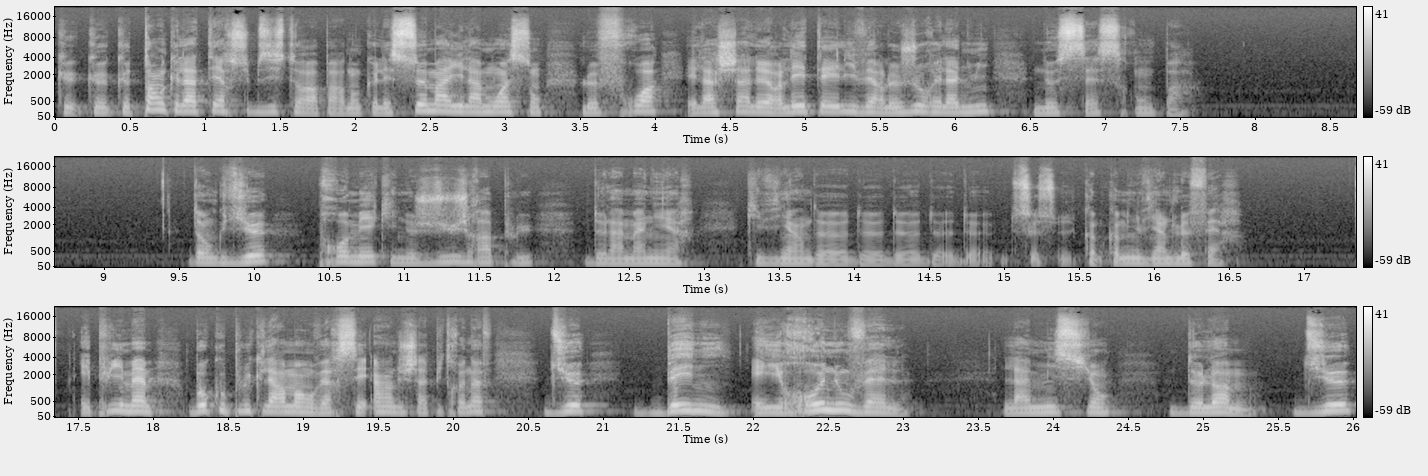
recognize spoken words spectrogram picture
que, tant que la terre subsistera, pardon, que les semailles et la moisson, le froid et la chaleur, l'été et l'hiver, le jour et la nuit ne cesseront pas. Donc Dieu promet qu'il ne jugera plus de la manière qui vient de, comme, il vient de le faire. Et puis même beaucoup plus clairement au verset 1 du chapitre 9, Dieu bénit et il renouvelle la mission de l'homme. Dieu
